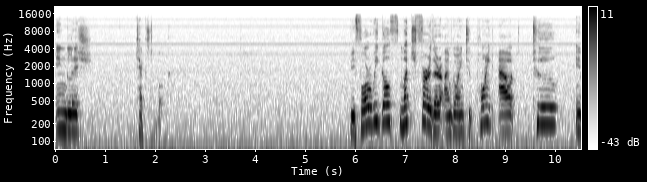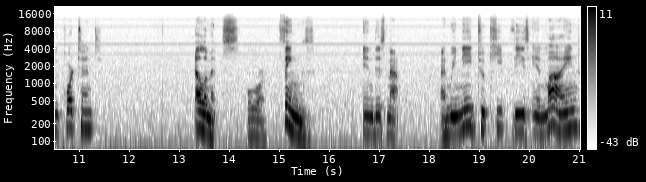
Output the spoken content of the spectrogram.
English textbook. Before we go much further, I'm going to point out two important elements or things in this map. And we need to keep these in mind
